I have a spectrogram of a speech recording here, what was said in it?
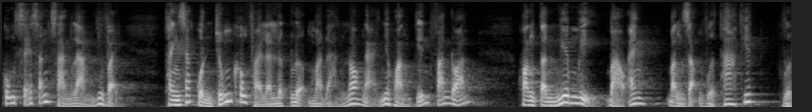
cũng sẽ sẵn sàng làm như vậy. Thành ra quần chúng không phải là lực lượng mà đảng lo ngại như Hoàng Tiến phán đoán. Hoàng Tần nghiêm nghị bảo anh bằng giọng vừa tha thiết, vừa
